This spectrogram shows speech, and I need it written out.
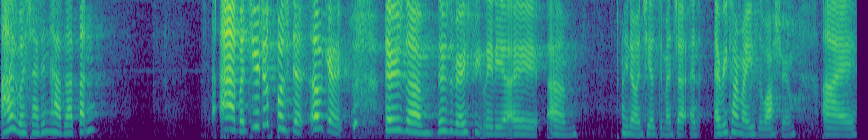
I wish I didn't have that button? Ah, but you just pushed it. Okay. There's, um, there's a very sweet lady I, um, I know, and she has dementia, and every time I use the washroom, I,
